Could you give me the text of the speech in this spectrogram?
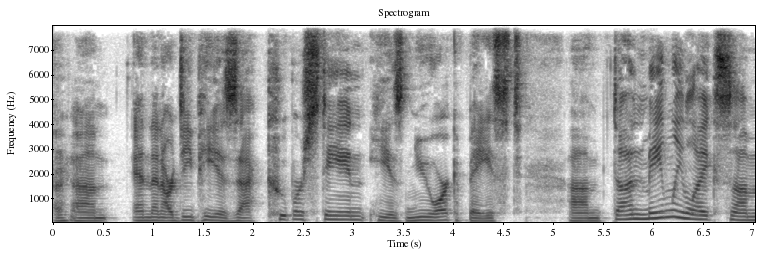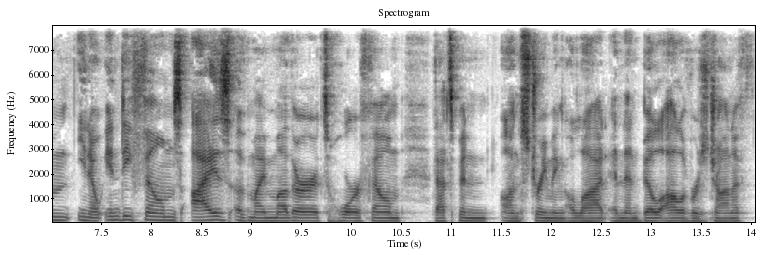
Okay. Um, and then our DP is Zach Kuperstein. He is New York based. Um, done mainly like some, you know, indie films. Eyes of My Mother. It's a horror film that's been on streaming a lot. And then Bill Oliver's Jonathan,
